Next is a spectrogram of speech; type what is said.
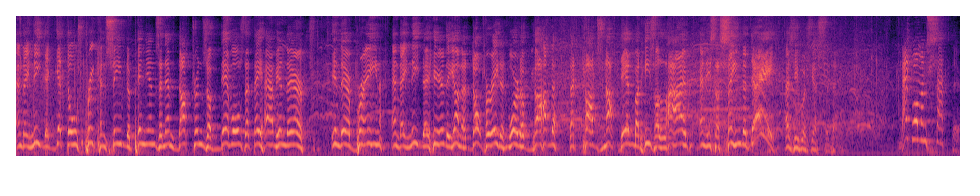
And they need to get those preconceived opinions and them doctrines of devils that they have in their in their brain and they need to hear the unadulterated word of God that God's not dead but he's alive and he's the same today as he was yesterday. That woman sat there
